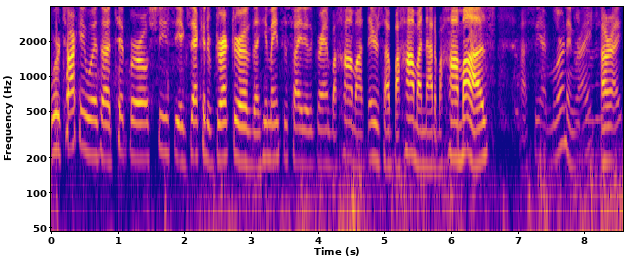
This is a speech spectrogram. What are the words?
we're talking with uh, Tip Burrows. She's the executive director of the Humane Society of the Grand Bahama. There's a Bahama, not a Bahamas. Uh, see, I'm learning, right? All right.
